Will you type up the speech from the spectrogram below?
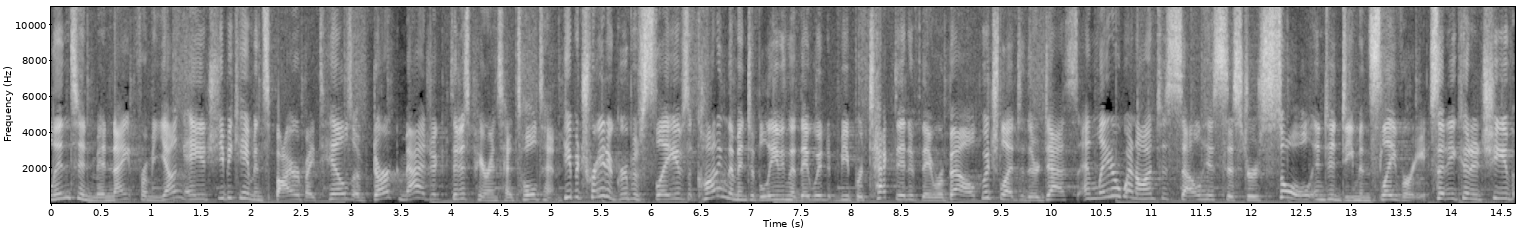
Linton Midnight, from a young age he became inspired by tales of dark magic that his parents had told him. He betrayed a group of slaves, conning them into believing that they would be protected if they rebelled, which led to their deaths, and later went on to sell his sister's soul into demon slavery, so that he could achieve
